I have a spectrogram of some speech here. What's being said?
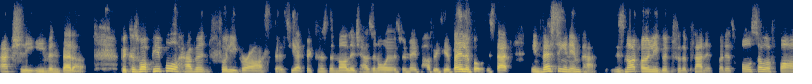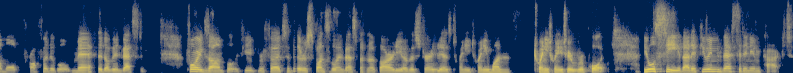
actually even better. Because what people haven't fully grasped as yet because the knowledge hasn't always been made publicly available is that investing in impact is not only good for the planet but it's also a far more profitable method of investing. For example if you refer to the responsible investment authority of australia's 2021 2022 report you'll see that if you invested in impact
